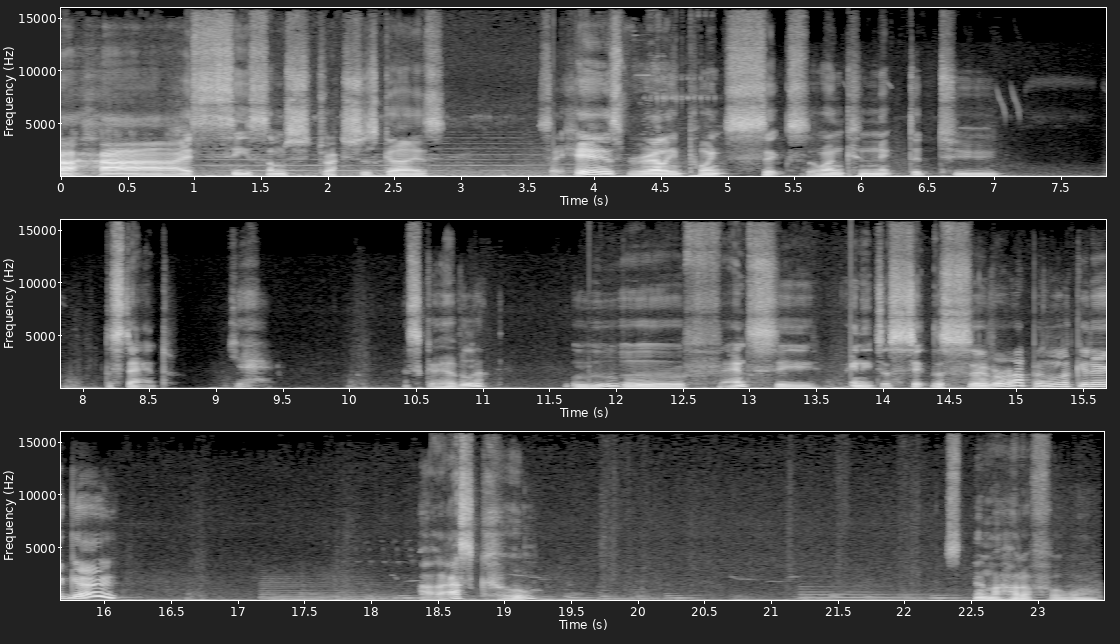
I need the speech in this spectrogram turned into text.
Haha, I see some structures, guys. So here's rally point six, the one connected to the stand. Yeah. Let's go have a look. Ooh, fancy. We need to set the server up and look at her go. Oh, that's cool. Let's turn my huddle for a while.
